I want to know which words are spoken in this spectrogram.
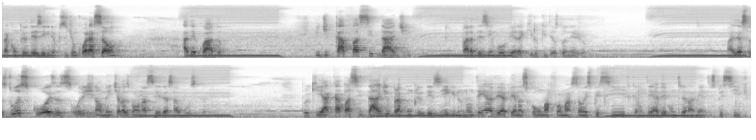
para cumprir o desígnio eu preciso de um coração adequado e de capacidade para desenvolver aquilo que Deus planejou. Mas essas duas coisas, originalmente, elas vão nascer dessa busca. Porque a capacidade para cumprir o desígnio não tem a ver apenas com uma formação específica, não tem a ver com um treinamento específico,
